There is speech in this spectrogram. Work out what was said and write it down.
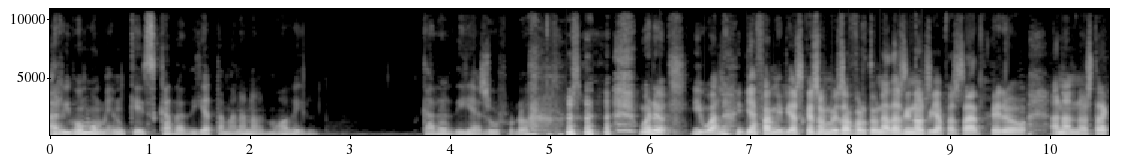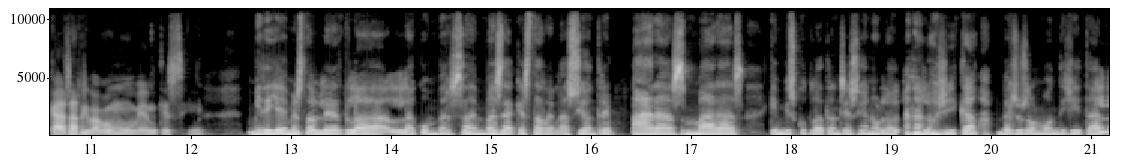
arriba un moment que ells cada dia et demanen el mòbil cada dia, és horrorós. bueno, igual hi ha famílies que són més afortunades i no els hi ha passat, però en el nostre cas arribava un moment que sí. Mireia, hem establert la, la conversa en base a aquesta relació entre pares, mares, que hem viscut la transició analògica versus el món digital,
